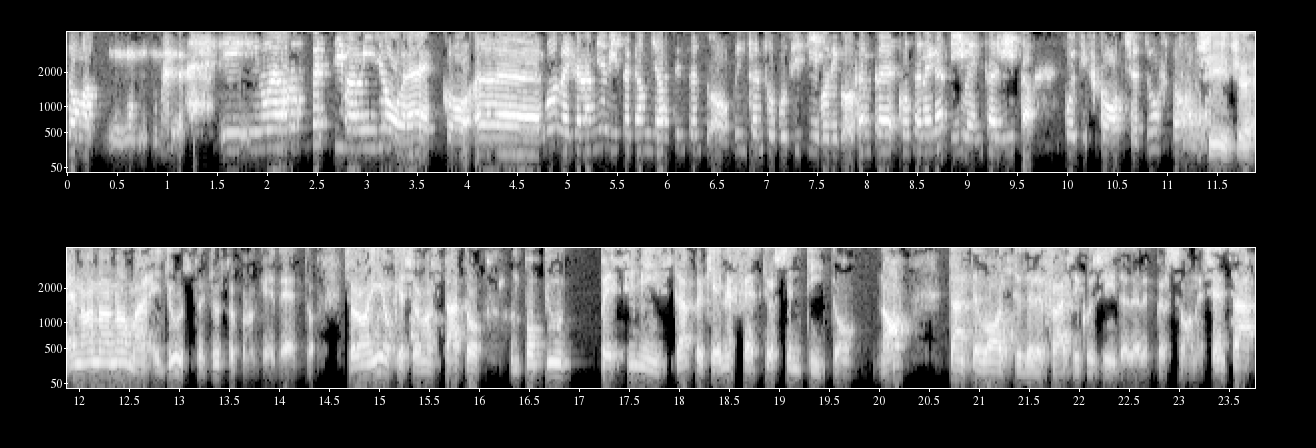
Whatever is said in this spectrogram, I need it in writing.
insomma in una prospettiva migliore, ecco, eh, vorrei che la mia vita cambiasse in senso, in senso positivo, dico sempre cose negative in salita, poi ti scoccia, giusto? Sì, cioè, eh, no, no, no, ma è giusto, è giusto quello che hai detto. Sono io che sono stato un po' più pessimista perché in effetti ho sentito, no? Tante volte delle frasi così da delle persone, senza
